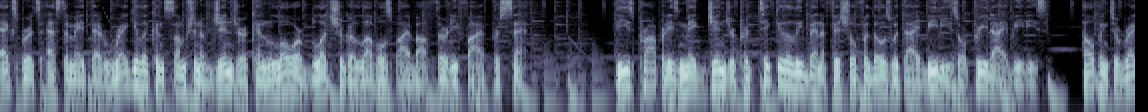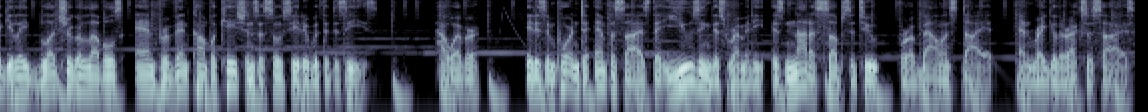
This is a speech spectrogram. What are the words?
Experts estimate that regular consumption of ginger can lower blood sugar levels by about 35%. These properties make ginger particularly beneficial for those with diabetes or prediabetes, helping to regulate blood sugar levels and prevent complications associated with the disease. However, it is important to emphasize that using this remedy is not a substitute for a balanced diet and regular exercise.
